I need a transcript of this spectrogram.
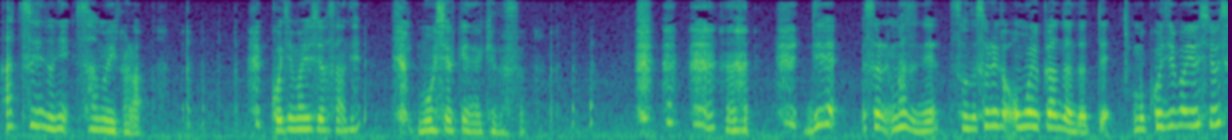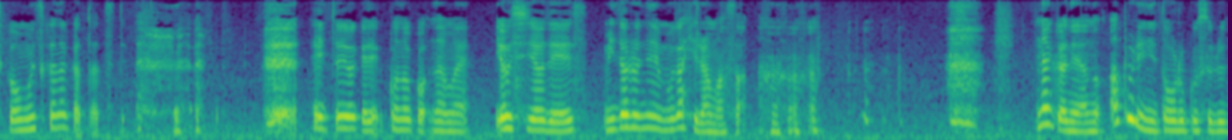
暑いのに 寒いから。小島よしおさんね。申し訳ないけどさ。でそれまずねそのそれが思い浮かんだんだって。もう小島よしおしか思いつかなかったっつって。はいというわけでこの子名前よしおです。ミドルネームが平正 なんかねあのアプリに登録する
